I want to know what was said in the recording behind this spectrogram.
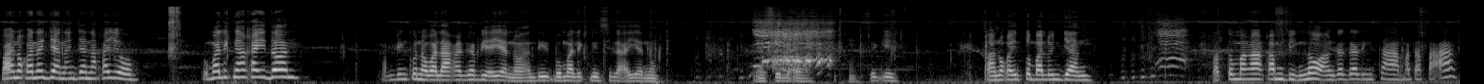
Paano ka na dyan? Nandyan na kayo. Bumalik nga kayo doon. Kambing ko nawala kagabi. Ayan o. Andi, bumalik din sila. Ayan o. Ayan sila o. Hmm, Sige. Paano kayong tumalon dyan? Pato mga kambing, no? Ang gagaling sa matataas.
